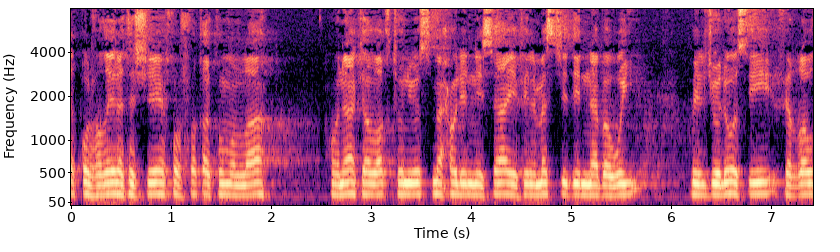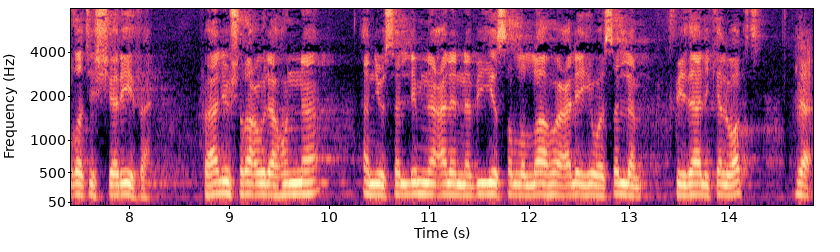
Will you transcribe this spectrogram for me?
يقول فضيلة الشيخ وفقكم الله هناك وقت يسمح للنساء في المسجد النبوي بالجلوس في الروضة الشريفة فهل يشرع لهن أن يسلمن على النبي صلى الله عليه وسلم في ذلك الوقت؟ لا.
